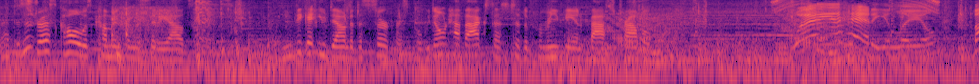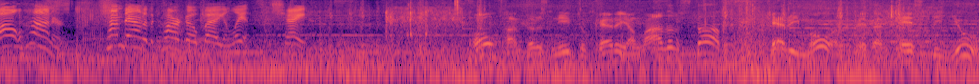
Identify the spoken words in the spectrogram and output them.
That distress call was coming from the city outskirts. We need to get you down to the surface, but we don't have access to the Promethean fast travel map. Way ahead of you, Lil. Vault Hunter, come down to the cargo bay and let's chat. Vault hunters need to carry a lot of stuff. Carry more with an SDU.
